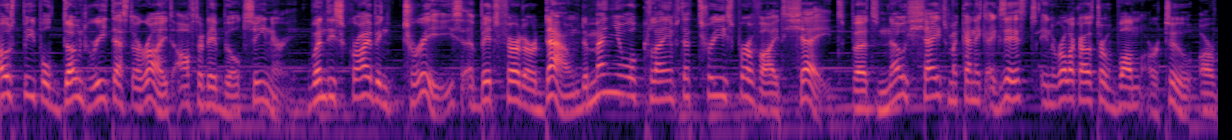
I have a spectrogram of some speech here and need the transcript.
most people don't retest a ride after they build scenery. When describing trees a bit further down, the manual claims that trees provide shade, but no shade mechanic exists in Rollercoaster 1 or 2, or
